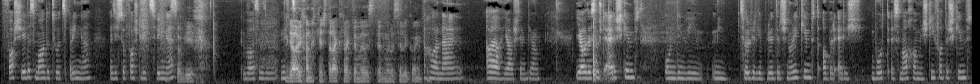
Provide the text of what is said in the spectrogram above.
fast jedes Mal dazu zu bringen. Es ist so fast wie zwingen. so wie ich. Was, wie du mich Ja, ich habe dich gestern auch gefragt, ob wir, ob wir uns sollen gehen Aha, nein. Ah, ja, stimmt, ja. Ja, oder sonst, er ist geimpft. Und irgendwie mein zwölfjähriger Bruder ist noch nicht geimpft, aber er ist, will es machen. Mein Stiefvater ist geimpft.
